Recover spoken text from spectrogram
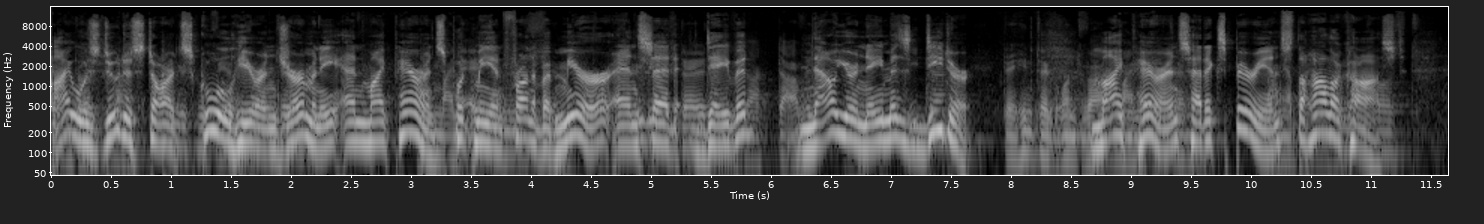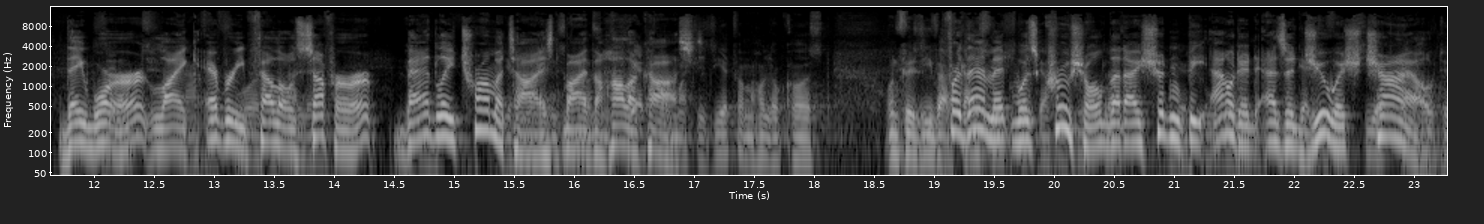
I was due to start school here in Germany, and my parents put me in front of a mirror and said, David, now your name is Dieter. My parents had experienced the Holocaust. They were, like every fellow sufferer, badly traumatized by the Holocaust. For them, it was crucial that I shouldn't be outed as a Jewish child.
